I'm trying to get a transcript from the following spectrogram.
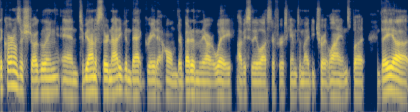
the Cardinals are struggling, and to be honest, they're not even that great at home. They're better than they are away. Obviously, they lost their first game to my Detroit Lions, but they uh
